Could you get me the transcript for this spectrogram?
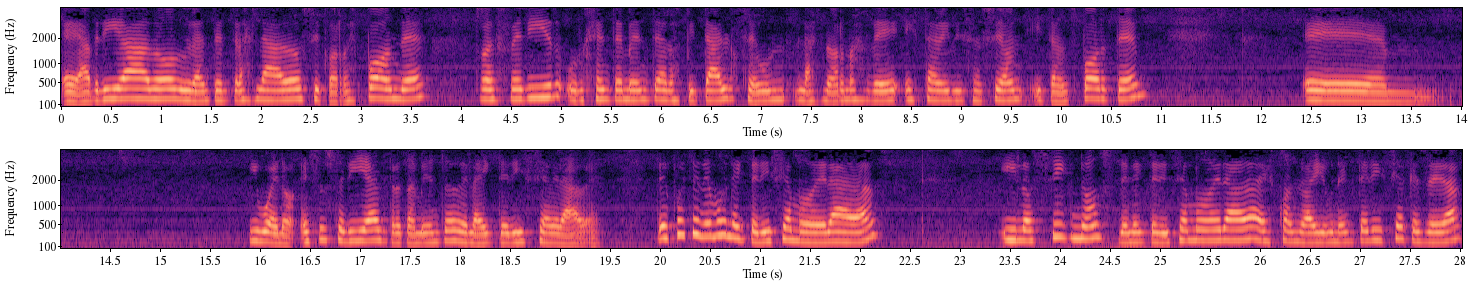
eh, abrigado durante el traslado si corresponde, referir urgentemente al hospital según las normas de estabilización y transporte. y bueno, eso sería el tratamiento de la ictericia grave. Después tenemos la ictericia moderada, y los signos de la ictericia moderada es cuando hay una ictericia que llega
